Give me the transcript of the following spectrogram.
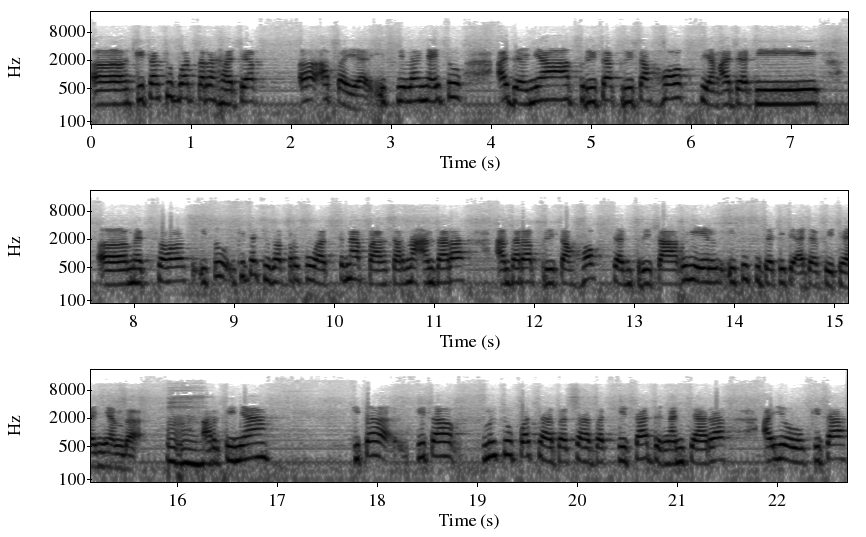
uh, kita support terhadap uh, apa ya istilahnya itu adanya berita-berita hoax yang ada di uh, medsos itu kita juga perkuat. Kenapa? Karena antara antara berita hoax dan berita real itu sudah tidak ada bedanya, Mbak. Mm-hmm. Artinya kita kita mensupport sahabat-sahabat kita dengan cara ayo kita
